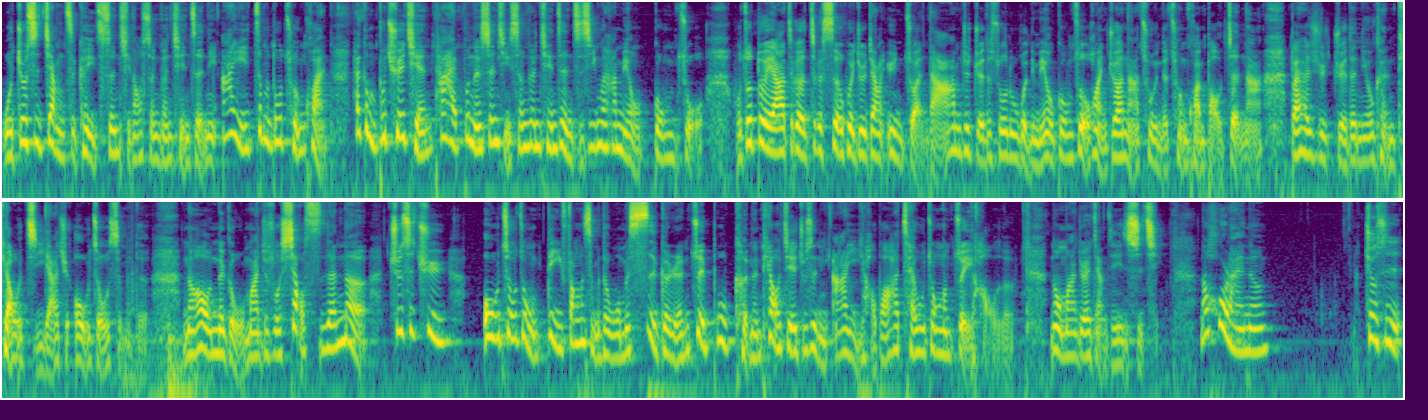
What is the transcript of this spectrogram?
我就是这样子可以申请到生根签证。你阿姨这么多存款，她根本不缺钱，她还不能申请生根签证，只是因为她没有工作。我说对啊，这个这个社会就这样运转的啊。他们就觉得说，如果你没有工作的话，你就要拿出你的存款保证啊，不然他就觉得你有可能跳级啊，去欧洲什么的。然后那个我妈就说笑。”死人了，就是去欧洲这种地方什么的，我们四个人最不可能跳街就是你阿姨，好不好？她财务状况最好了。那我妈就在讲这件事情。那后来呢？就是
